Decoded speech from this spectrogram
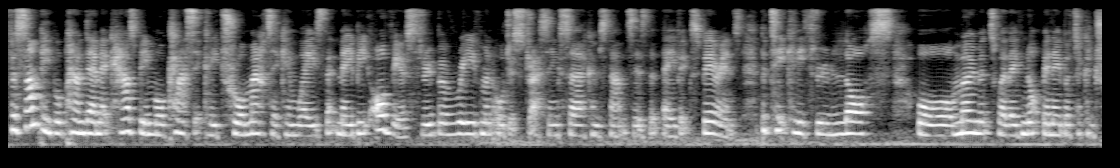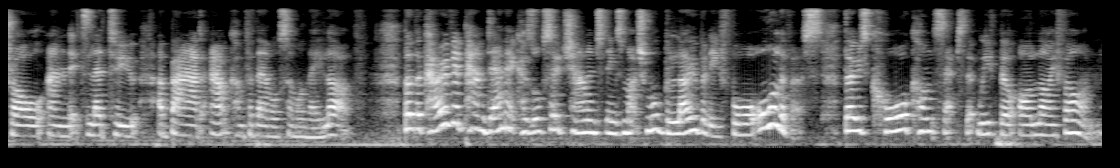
for some people, pandemic has been more classically traumatic in ways that may be obvious through bereavement or distressing circumstances that they've experienced, particularly through loss or moments where they've not been able to control and it's led to a bad outcome for them or someone they love. But the COVID pandemic has also challenged things much more globally for all of us, those core concepts that we've built our life on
